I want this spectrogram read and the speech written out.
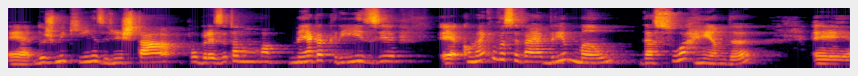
É, 2015, a gente está. O Brasil está numa mega crise. É, como é que você vai abrir mão da sua renda, é,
